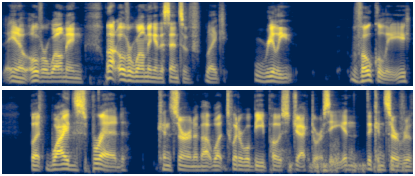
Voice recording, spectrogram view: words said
you know, overwhelming. Well, not overwhelming in the sense of like really vocally, but widespread concern about what Twitter will be post Jack Dorsey in the conservative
